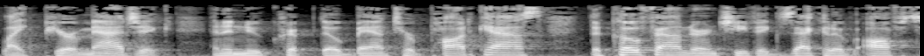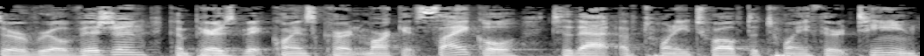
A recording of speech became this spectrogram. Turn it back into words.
like pure magic. In a new crypto banter podcast, the co-founder and chief executive officer of Real Vision compares Bitcoin's current market cycle to that of 2012 to 2013,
